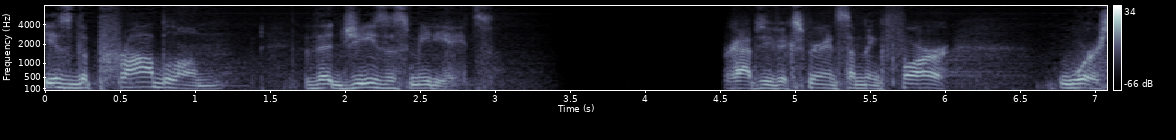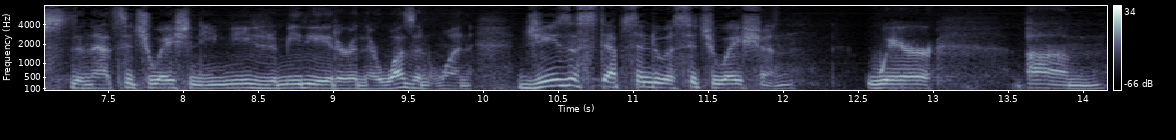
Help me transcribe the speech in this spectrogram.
is the problem that Jesus mediates? Perhaps you've experienced something far worse than that situation. You needed a mediator and there wasn't one. Jesus steps into a situation where um,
